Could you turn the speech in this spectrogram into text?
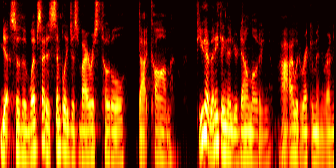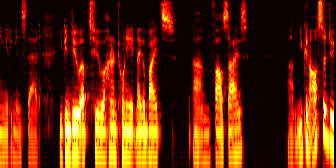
yeah, so the website is simply just virustotal.com. If you have anything that you're downloading, I would recommend running it against that. You can do up to 128 megabytes um, file size. Um, you can also do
